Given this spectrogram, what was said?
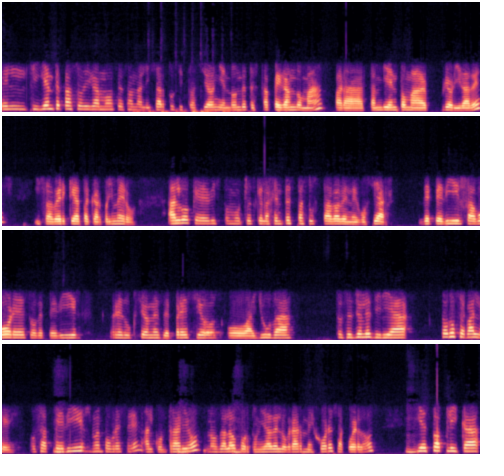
el siguiente paso, digamos, es analizar tu situación y en dónde te está pegando más para también tomar prioridades y saber qué atacar primero. Algo que he visto mucho es que la gente está asustada de negociar, de pedir favores o de pedir reducciones de precios o ayuda. Entonces yo les diría, todo se vale. O sea, pedir no empobrece, al contrario, nos da la oportunidad de lograr mejores acuerdos y esto aplica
